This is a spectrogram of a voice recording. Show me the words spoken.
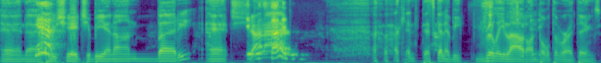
and I Yeah. appreciate you being on, buddy. And shut up. Okay, That's gonna be really loud on both of our things.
